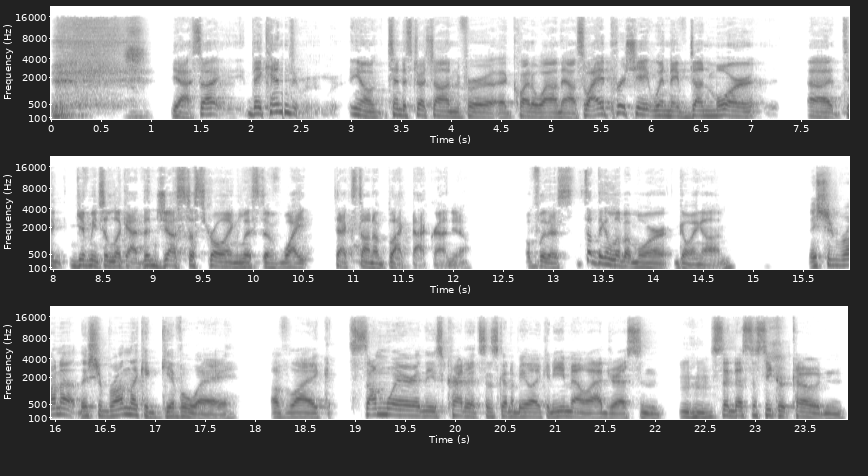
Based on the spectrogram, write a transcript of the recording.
yeah. So I, they can you know, tend to stretch on for uh, quite a while now. So I appreciate when they've done more uh, to give me to look at than just a scrolling list of white text on a black background. You know, hopefully there's something a little bit more going on. They should run a. They should run like a giveaway of like somewhere in these credits is going to be like an email address and mm-hmm. send us a secret code and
